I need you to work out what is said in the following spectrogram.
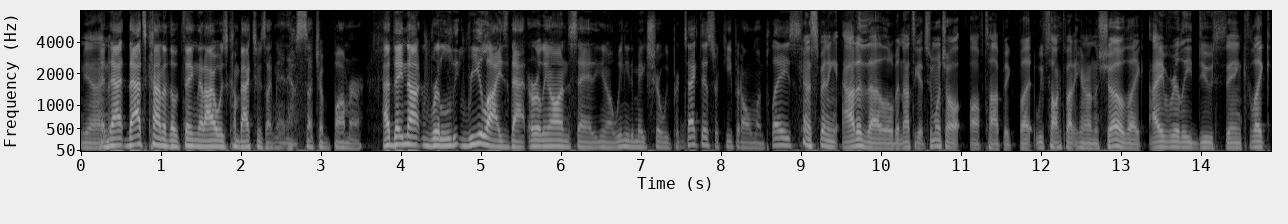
Yeah, And that that's kind of the thing that I always come back to is like, man, that was such a bummer. Had they not re- realized that early on and said, you know, we need to make sure we protect this or keep it all in one place. kind of spinning out of that a little bit, not to get too much all, off topic, but we've talked about it here on the show. Like, I really do think, like,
